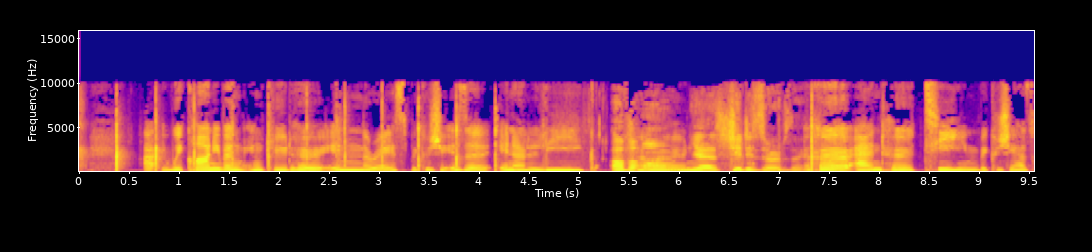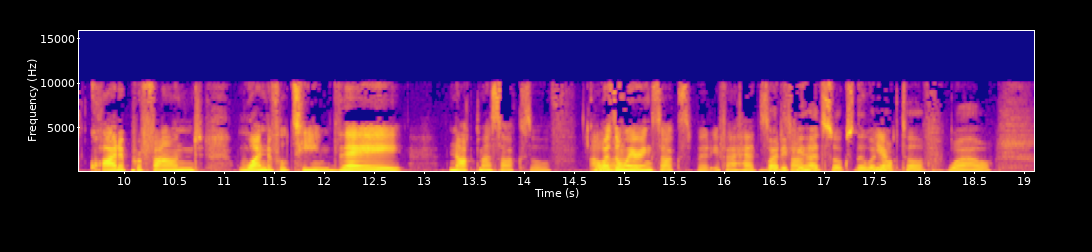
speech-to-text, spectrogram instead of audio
Uh, we can't even include her in the race because she is a in a league of of, her own. Yes, she deserves it. Her and her team, because she has quite a profound, wonderful team. They knocked my socks off. I wasn't wearing socks, but if I had socks But if you had socks, they were Yeah. knocked off. Wow.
